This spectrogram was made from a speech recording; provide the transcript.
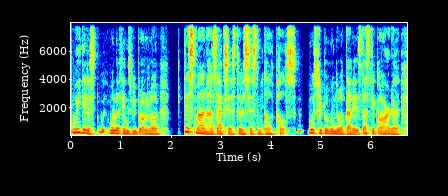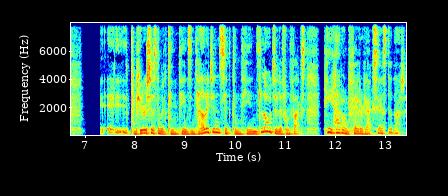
we did a, one of the things we brought it on. This man has access to a system called Pulse. Most people will know what that is. That's the Garda computer system. It contains intelligence. It contains loads of different facts. He had unfettered access to that.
